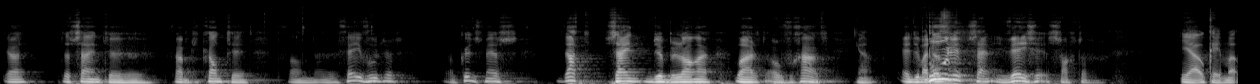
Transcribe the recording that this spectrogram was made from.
Ja, dat zijn de fabrikanten van eh, veevoeder, van kunstmest. Dat zijn de belangen waar het over gaat. Ja. En de Maar dat- boeren zijn in wezen het slachtoffer. Ja, oké, maar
